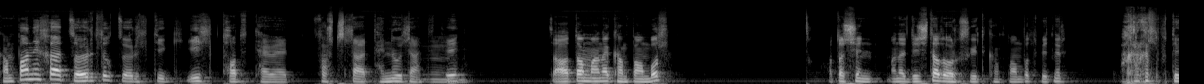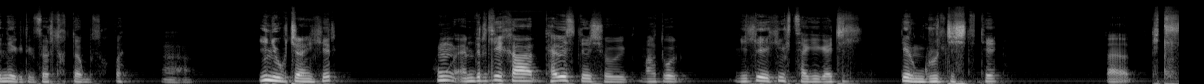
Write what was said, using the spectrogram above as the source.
компанийнхаа зорилго зорилтыг ил тод тавиад сурчлаад таниулаад тий. За одоо манай компани бол одоо шинэ манай Digital Works гэдэг компани бол бид нэр бахархал бүтээнэ гэдэг зорилготой хүмүүс байхгүй. Энэ юу гэж байгаа юм хэр хүн амьдралынхаа 50-с дээш хувийг магадгүй нэлээ ихэнх цагийг ажил дээр өнгөрүүлж штэ тий. Гэтэл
